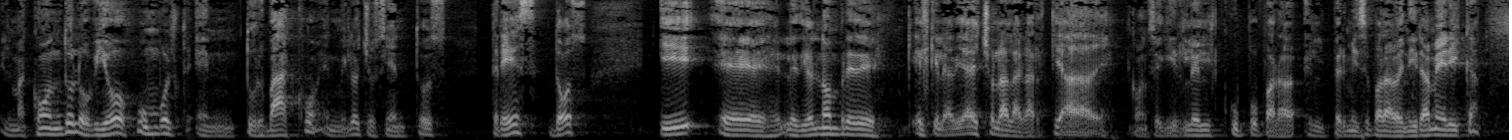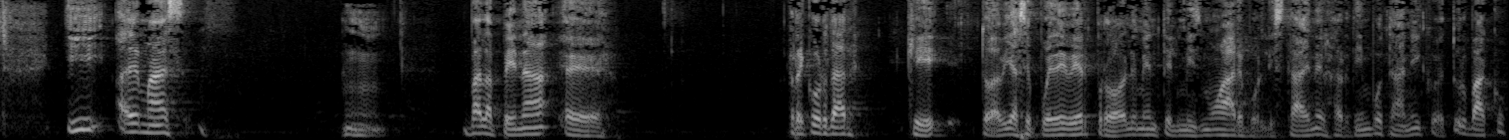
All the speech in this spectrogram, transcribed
El Macondo lo vio Humboldt en Turbaco en 1803, 2, y eh, le dio el nombre de el que le había hecho la lagarteada de conseguirle el cupo para el permiso para venir a América. Y además, mm, vale la pena eh, Recordar que todavía se puede ver probablemente el mismo árbol, está en el Jardín Botánico de Turbaco,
